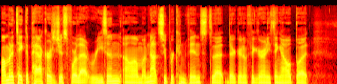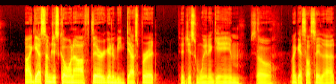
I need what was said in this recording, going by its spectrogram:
I'm gonna take the Packers just for that reason. Um, I'm not super convinced that they're gonna figure anything out, but I guess I'm just going off. They're gonna be desperate to just win a game, so I guess I'll say that.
